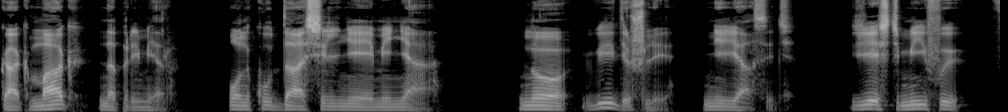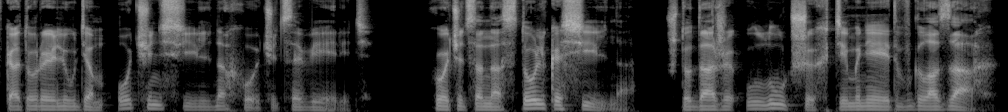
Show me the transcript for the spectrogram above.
«Как маг, например, он куда сильнее меня. Но, видишь ли, неясыть, есть мифы, которые людям очень сильно хочется верить. Хочется настолько сильно, что даже у лучших темнеет в глазах,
